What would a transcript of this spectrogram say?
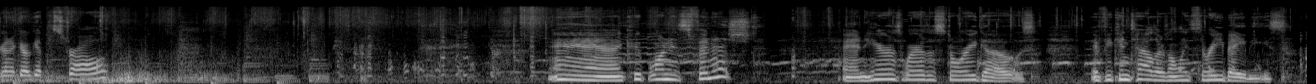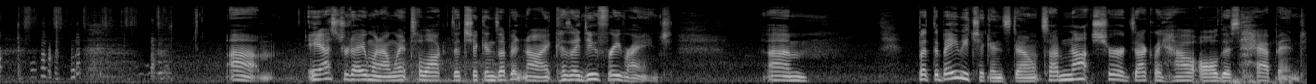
Gonna go get the straw. And coop one is finished. And here's where the story goes. If you can tell, there's only three babies. Um, yesterday when I went to lock the chickens up at night, because I do free range, um, but the baby chickens don't, so I'm not sure exactly how all this happened.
